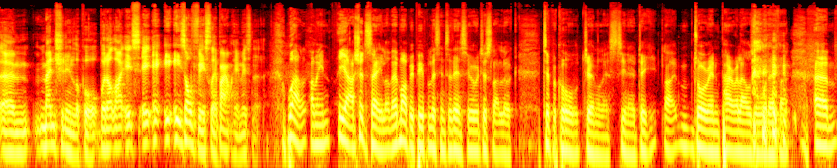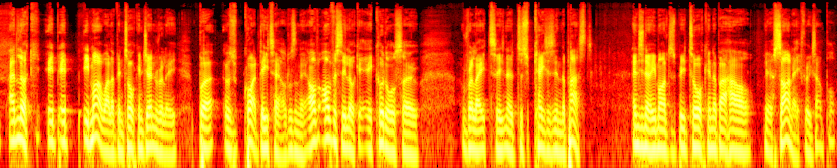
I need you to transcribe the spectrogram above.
um, mentioning Laporte, but uh, like it's it, it, it is obviously about him, isn't it? Well, I mean, yeah, I should say, look, there might be people listening to this who are just like, look, typical journalists, you know, dig, like drawing parallels or whatever. um, and look, it, it, he might well have been talking generally, but it was quite detailed, wasn't it? Obviously, look, it, it could also relate to, you know, just cases in the past. And, you know, he might just be talking about how, you know, Sane, for example,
